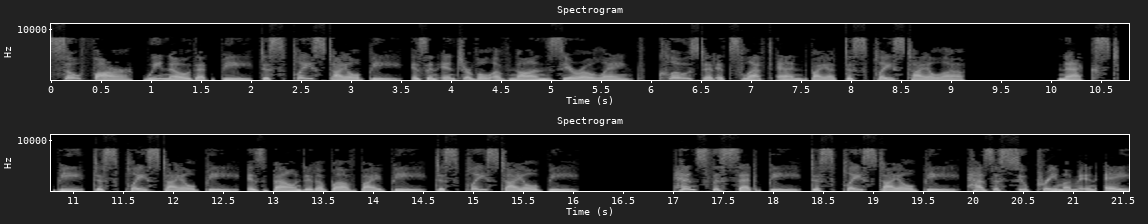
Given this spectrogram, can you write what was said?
so far, we know that B display style B is an interval of non-zero length, closed at its left end by a display style a. Next, B display style B is bounded above by B display style B. Hence the set B display style B has a supremum in A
